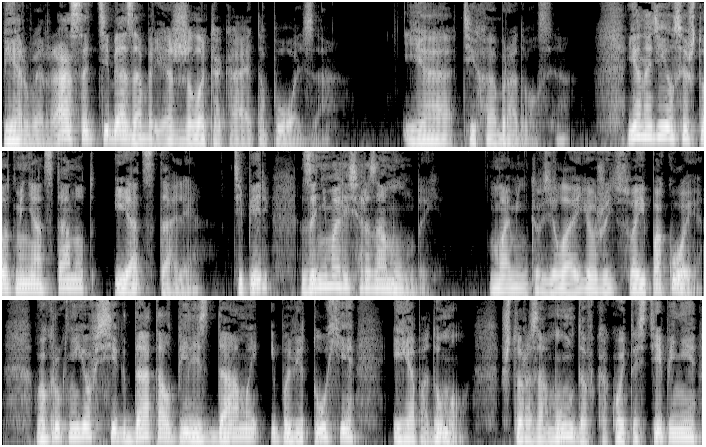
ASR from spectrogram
первый раз от тебя забрежжила какая-то польза. Я тихо обрадовался. Я надеялся, что от меня отстанут, и отстали. Теперь занимались Розамундой. Маменька взяла ее жить в свои покои. Вокруг нее всегда толпились дамы и повитухи, и я подумал, что Розамунда в какой-то степени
